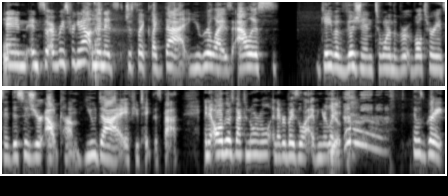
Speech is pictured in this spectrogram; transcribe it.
Well, and and so everybody's freaking out, and then it's just like like that. You realize Alice gave a vision to one of the Volturi and said, "This is your outcome. You die if you take this path," and it all goes back to normal, and everybody's alive, and you're like, yep. "That was great."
